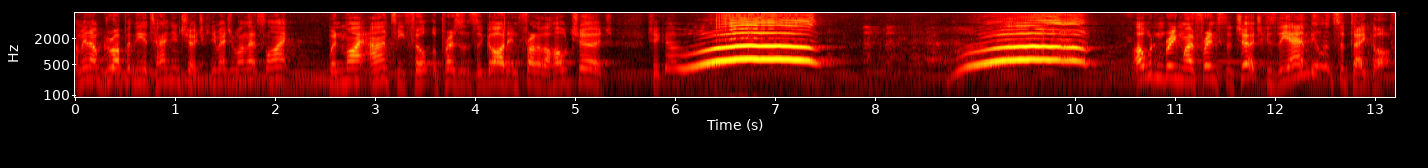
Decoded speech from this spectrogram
I mean, I grew up in the Italian church. Can you imagine what that's like? When my auntie felt the presence of God in front of the whole church, she'd go, woo! I wouldn't bring my friends to church because the ambulance would take off.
